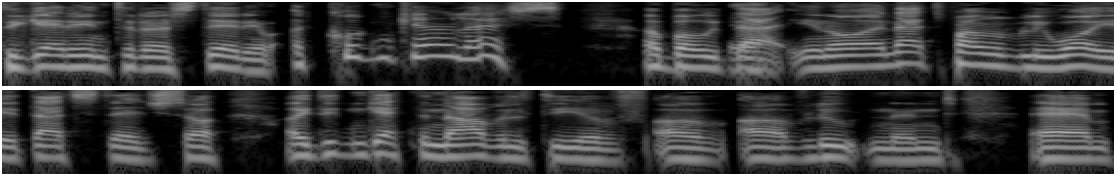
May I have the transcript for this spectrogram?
to get into their stadium. I couldn't care less about Yeah. that, you know, and that's probably why at that stage. So I didn't get the novelty of of, of Luton, and um,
